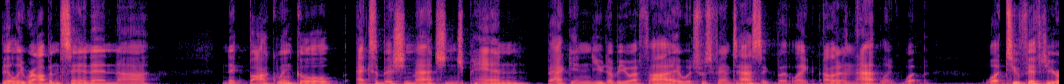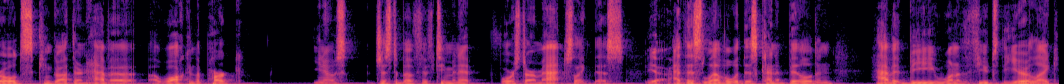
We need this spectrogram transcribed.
Billy Robinson and uh, Nick Bockwinkel exhibition match in Japan back in UWFI, which was fantastic. But like, other than that, like, what what two 50 year olds can go out there and have a, a walk in the park, you know, just above 15 minute four star match like this? Yeah. at this level with this kind of build and have it be one of the feuds of the year. Like,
